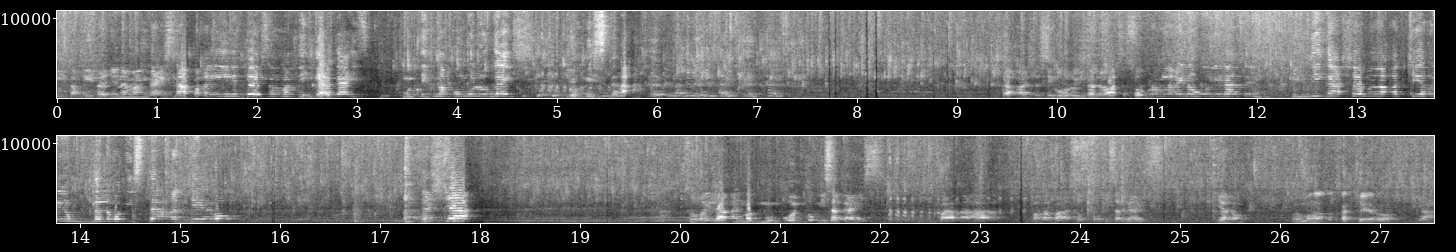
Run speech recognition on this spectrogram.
Kita-kita nyo naman guys, napakainit guys ng mantika guys. Muntik na kumulo guys, yung isda. Kakasya siguro yung dalawa sa sobrang laki ng huli natin. Hindi kasya mga katsero yung dalawang isda, katsero. Kasya! So kailangan mag-move on tong isa guys para makapasok tong isa guys. Yan oh. Ang mga kakatsero. Yan.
